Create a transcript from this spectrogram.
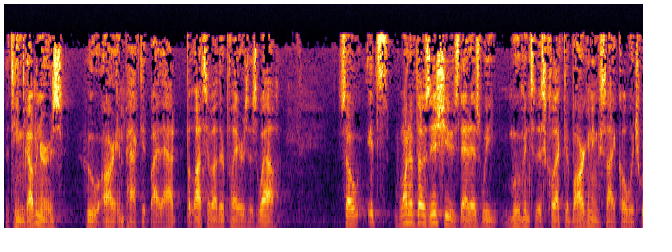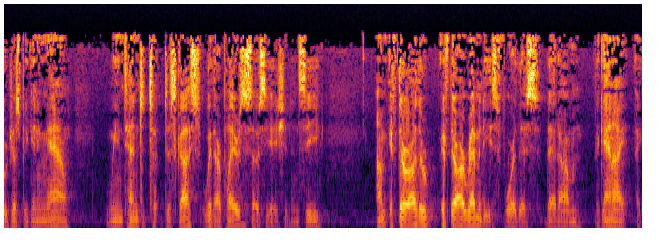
the team governors who are impacted by that, but lots of other players as well. So it's one of those issues that as we move into this collective bargaining cycle, which we're just beginning now, we intend to t- discuss with our players association and see um, if there are if there are remedies for this. That um, again, I, I,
